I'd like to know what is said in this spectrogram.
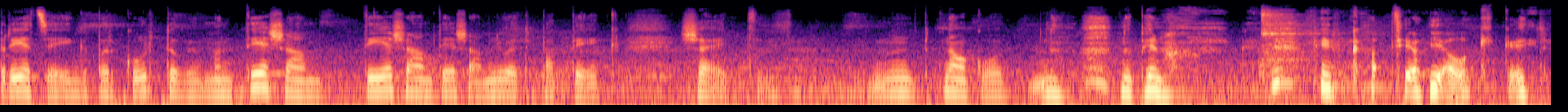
priecīga par kurtuvi. Man tiešām, tiešām, tiešām ļoti patīk šeit pat nav ko. Nu, nu, pirmā, pirmkārt, jau jauki, ka ir.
